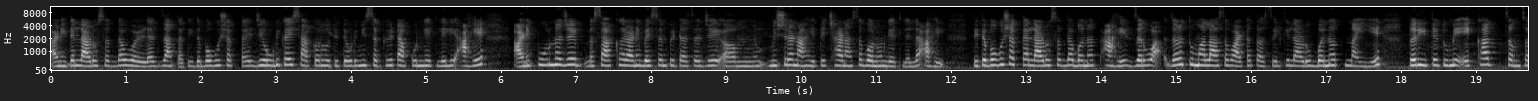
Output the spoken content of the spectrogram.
आणि ते लाडूसुद्धा वळल्या जातात. इथे बघू शकता जेवढी काही साखर होती तेवढी मी सगळी टाकून घेतलेली आहे. आणि पूर्ण जे साखर आणि बेसन पिठाचं जे मिश्रण आहे ते छान असं बनवून घेतलेलं आहे. तिथे बघू शकता लाडूसुद्धा बनत आहे. जर वा जर तुम्हाला असं वाटत असेल की लाडू बनत नाही आहे तर इथे तुम्ही एखाद चमचा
